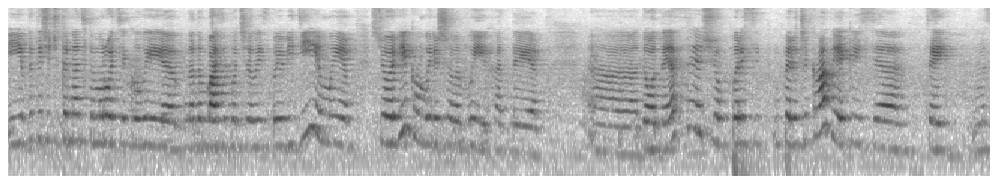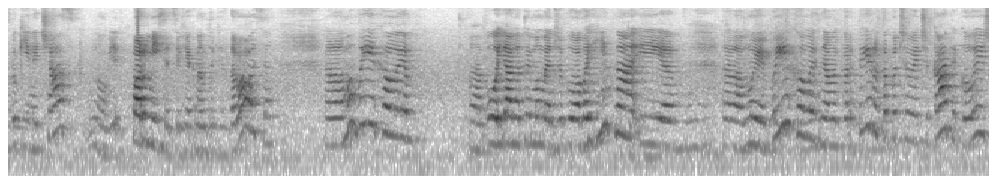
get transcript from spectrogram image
І в 2014 році, коли на Донбасі почались бойові дії, ми з чоловіком вирішили виїхати е, до Одеси, щоб перечекати якийсь е, цей неспокійний час, ну, пару місяців, як нам тоді здавалося. Е, Ми виїхали, бо я на той момент вже була вагітна, і ми виїхали, зняли квартиру та почали чекати, коли ж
